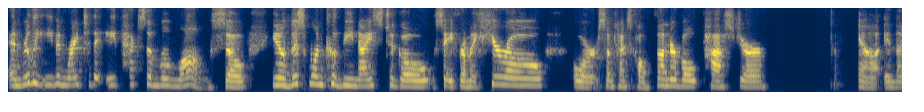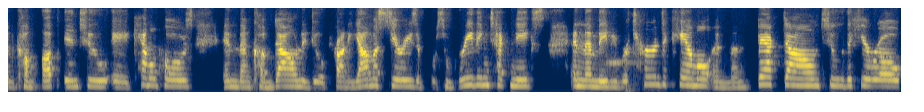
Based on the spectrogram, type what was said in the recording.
and really even right to the apex of the lungs. So you know, this one could be nice to go say from a hero or sometimes called thunderbolt posture. Uh, and then come up into a camel pose and then come down and do a pranayama series of some breathing techniques and then maybe return to camel and then back down to the hero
